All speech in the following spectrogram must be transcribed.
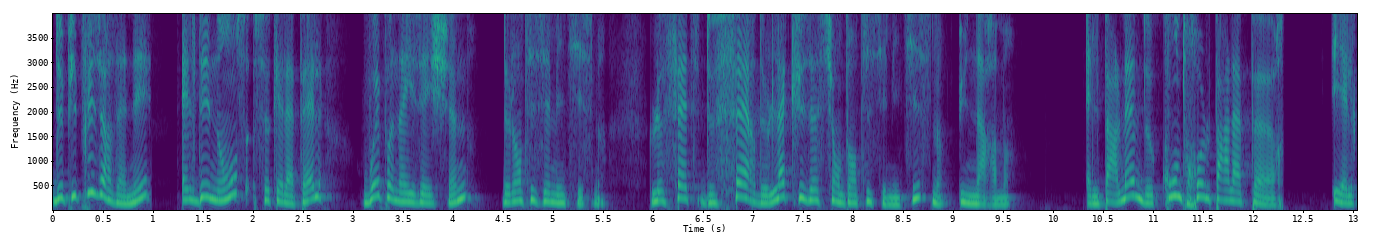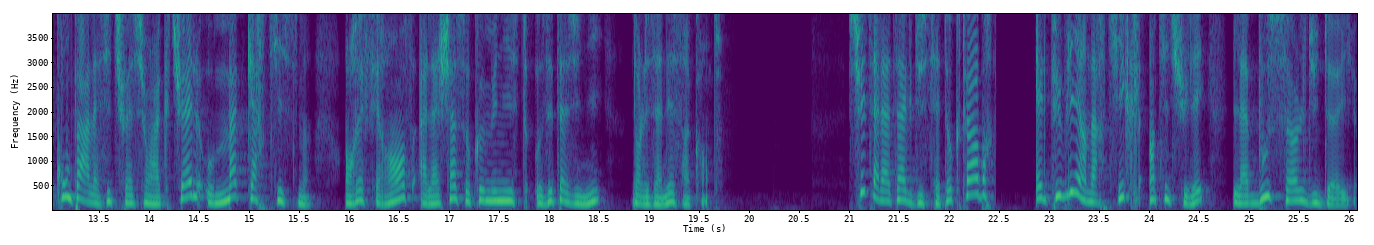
Depuis plusieurs années, elle dénonce ce qu'elle appelle weaponization de l'antisémitisme, le fait de faire de l'accusation d'antisémitisme une arme. Elle parle même de contrôle par la peur, et elle compare la situation actuelle au macartisme, en référence à la chasse aux communistes aux États-Unis dans les années 50. Suite à l'attaque du 7 octobre, elle publie un article intitulé La boussole du deuil.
